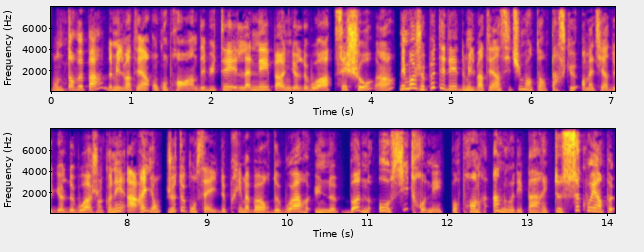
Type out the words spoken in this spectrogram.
on ne t'en veut pas, 2021, on comprend, hein, débuter l'année par une gueule de bois, c'est chaud, hein. Mais moi, je peux t'aider, 2021, si tu m'entends, parce que en matière de gueule de bois, j'en connais un rayon. Je te conseille de prime abord de boire une bonne eau citronnée pour prendre un nouveau départ et te secouer un peu.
